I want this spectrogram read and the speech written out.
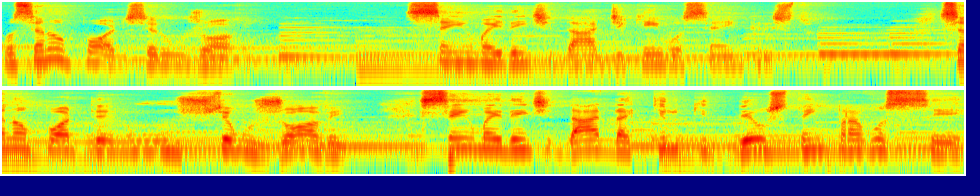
Você não pode ser um jovem sem uma identidade de quem você é em Cristo. Você não pode ter um, ser um jovem sem uma identidade daquilo que Deus tem para você.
